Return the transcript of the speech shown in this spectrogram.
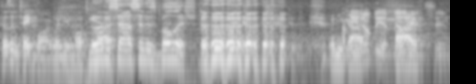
It doesn't take long when you multiply. Nerd assassin is bullish. when you I mean, got it'll be a million five. soon.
